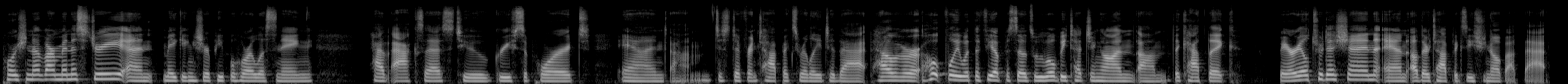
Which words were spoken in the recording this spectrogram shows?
portion of our ministry and making sure people who are listening have access to grief support and um, just different topics related to that. However, hopefully, with a few episodes, we will be touching on um, the Catholic burial tradition and other topics you should know about that.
